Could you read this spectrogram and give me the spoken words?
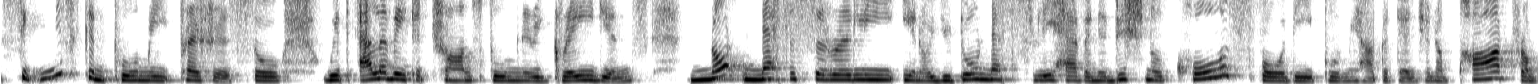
significant pulmonary pressures. So with elevated transpulmonary gradients not necessarily you know you don't necessarily have an additional cause for the pulmonary hypertension apart from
